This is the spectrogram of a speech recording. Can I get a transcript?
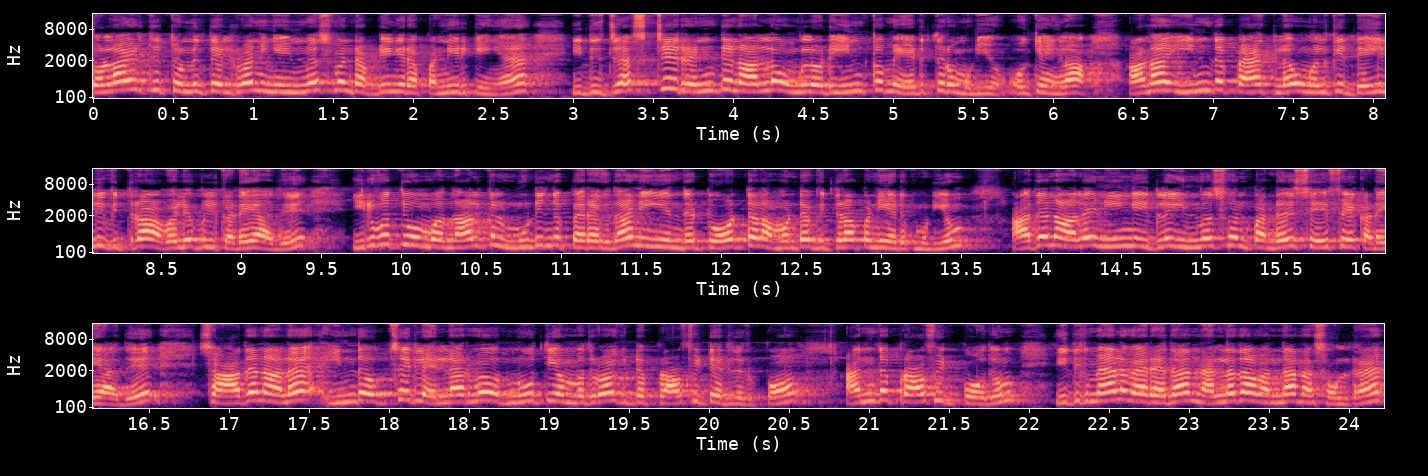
தொள்ளாயிரத்தி தொண்ணூத்தேழு ரூபா நீங்கள் இன்வெஸ்ட்மெண்ட் அப்படிங்கிற பண்ணியிருக்கீங்க இது ஜஸ்ட்டு ரெண்டு நாளில் உங்களோட இன்கம் எடுத்துட முடியும் ஓகேங்களா ஆனால் இந்த பேக்கில் உங்களுக்கு டெய்லி வித்ரா அவைலபிள் கிடையாது. இருபத்தி ஒம்பது நாட்கள் முடிந்த பிறகு தான் நீங்கள் இந்த டோட்டல் அமௌண்ட்டை வித்ரா பண்ணி எடுக்க முடியும். அதனால் நீங்கள் இதில் இன்வெஸ்ட்மெண்ட் பண்ணுறது சேஃபே கிடையாது. ஸோ அதனால் இந்த வெப்சைட்டில் எல்லாருமே ஒரு நூற்றி ஐம்பது ரூபா கிட்ட ப்ராஃபிட் எடுத்திருப்போம். அந்த ப்ராஃபிட் போதும். இதுக்கு மேலே வேறு ஏதாவது நல்லதாக வந்தால் நான் சொல்கிறேன்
